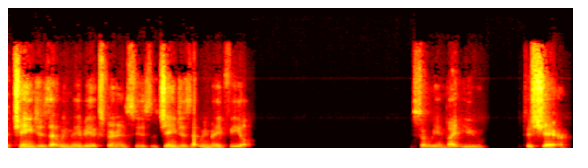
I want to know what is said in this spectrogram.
the changes that we may be experiencing, the changes that we may feel. So we invite you to share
